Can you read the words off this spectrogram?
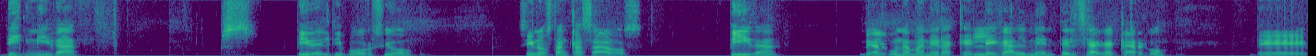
dignidad, pues, pida el divorcio. Si no están casados, pida de alguna manera que legalmente él se haga cargo de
